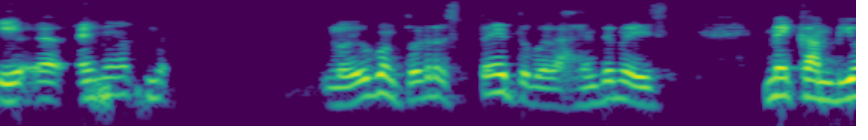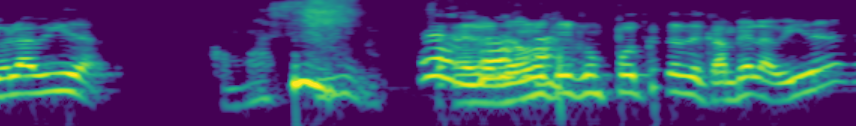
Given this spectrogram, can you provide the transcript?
eh, lo digo con todo el respeto, pero la gente me dice, me cambió la vida. ¿Cómo así? ¿De verdad uno cree que un podcast le cambia la vida?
